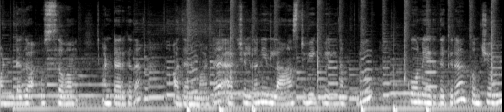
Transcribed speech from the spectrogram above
పండగ ఉత్సవం అంటారు కదా అదనమాట. యాక్చువల్గా నేను లాస్ట్ వీక్ వెళ్ళినప్పుడు కోనేరు దగ్గర కొంచెం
